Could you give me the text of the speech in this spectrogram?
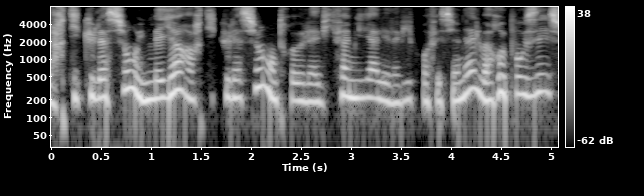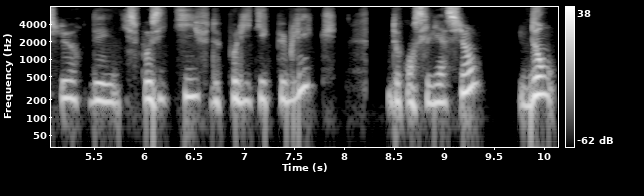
l'articulation, une meilleure articulation entre la vie familiale et la vie professionnelle va reposer sur des dispositifs de politique publique, de conciliation, dont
